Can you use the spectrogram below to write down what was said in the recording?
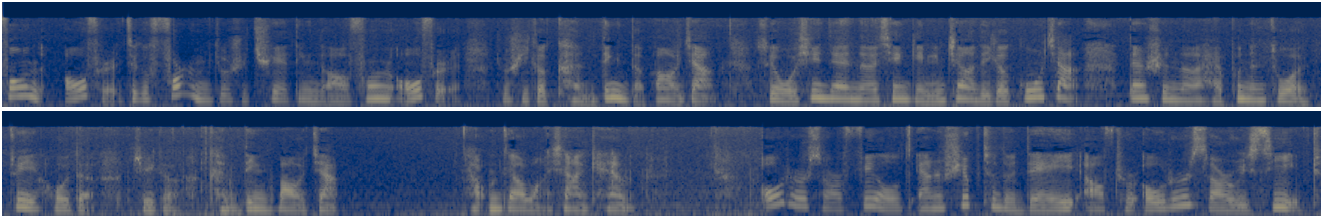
firm offer 这个 firm 就是确定的啊，firm offer 就是一个肯定的报价。所以我现在呢先给您这样的一个估价，但是呢还不能做最后的这个肯定报价。好，我们再往下看。Orders are filled and shipped the day after orders are received.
